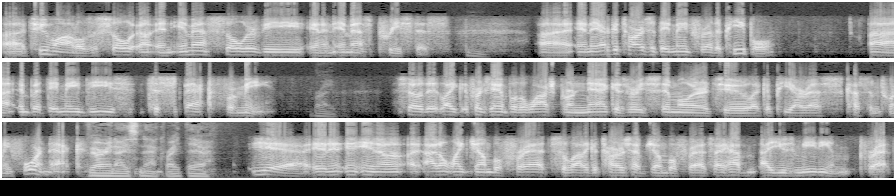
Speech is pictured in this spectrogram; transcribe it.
uh, two models: a solar, uh, an MS Solar V and an MS Priestess. Uh, and they are guitars that they made for other people, uh, but they made these to spec for me. Right. So that, like, for example, the Washburn neck is very similar to like a PRS Custom 24 neck. Very nice neck right there. Yeah, and it- you know, I, I don't like jumbo frets. A lot of guitars have jumbo frets. I have I use medium frets.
